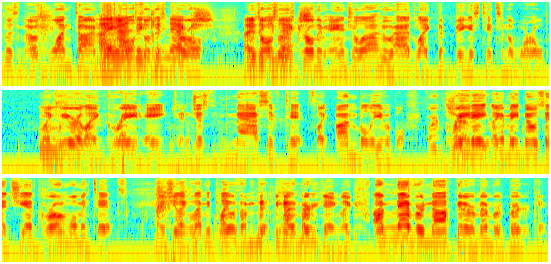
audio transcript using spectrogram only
Listen, that was one time. i There's had also the this connect girl. i had There's also connect this girl named Angela who had like the biggest tits in the world. Like Mm. we were like grade eight and just massive tits, like unbelievable. We are grade Sure. eight, like it made no sense. She had grown woman tits, and she like let me play with them behind Burger King. Like I'm never not gonna remember Burger King.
